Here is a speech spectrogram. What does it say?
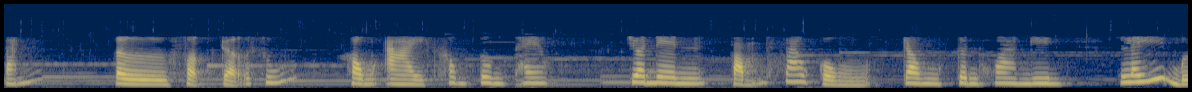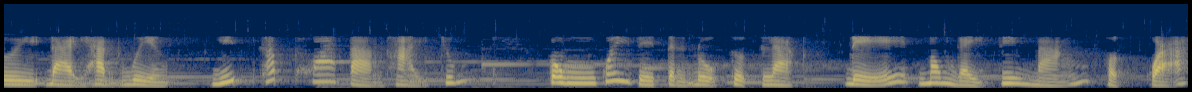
tánh. Từ phật trở xuống, không ai không tuân theo cho nên phẩm sau cùng trong kinh hoa nghiêm lấy mười đại hạnh nguyện nhiếp khắp hoa tạng hại chúng, cùng quay về tịnh độ cực lạc để mong ngày viên mãn phật quả.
